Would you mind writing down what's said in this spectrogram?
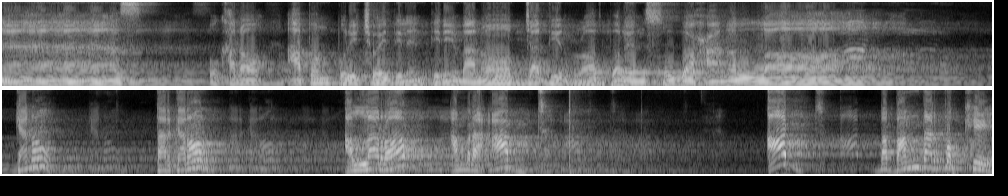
নাস ওখানেও আপন পরিচয় দিলেন তিনি, মানব জাতির রব বলেন, সুবহানাল্লাহ। কেন? তার কারণ আল্লাহ রব আমরা আব্দ। আব্দ বা বান্দার পক্ষে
